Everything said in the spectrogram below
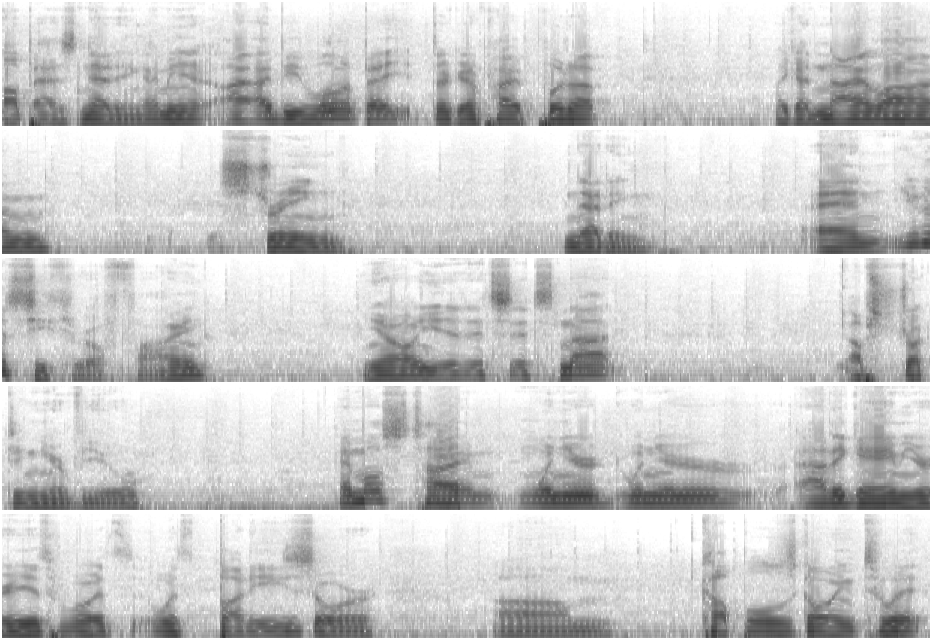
up as netting. I mean, I, would be willing to bet they're going to probably put up like a nylon string netting, and you can see through it fine. You know, it's it's not obstructing your view. And most time, when you're when you're at a game, you're either with with buddies or um, couples going to it,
